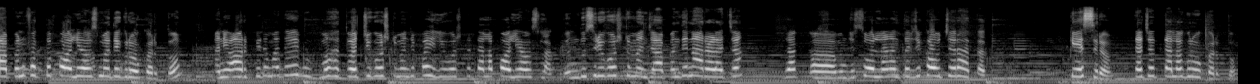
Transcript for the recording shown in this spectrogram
आपण फक्त पॉलीहाऊसमध्ये ग्रो करतो. आणि ऑर्किडमध्ये महत्वाची गोष्ट म्हणजे पहिली गोष्ट त्याला पॉलीहाऊस लागतो. आणि दुसरी गोष्ट म्हणजे आपण ते नारळाच्या ज्या म्हणजे सोलल्यानंतर जे कवचे राहतात केसर त्याच्यात त्याला ग्रो करतो.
